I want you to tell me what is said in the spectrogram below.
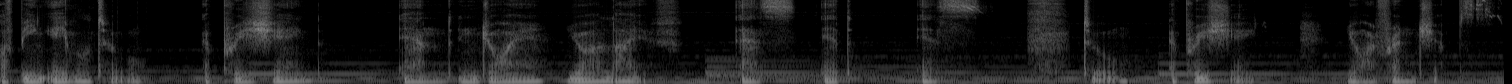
of being able to appreciate and enjoy your life as it is, to appreciate your friendships,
